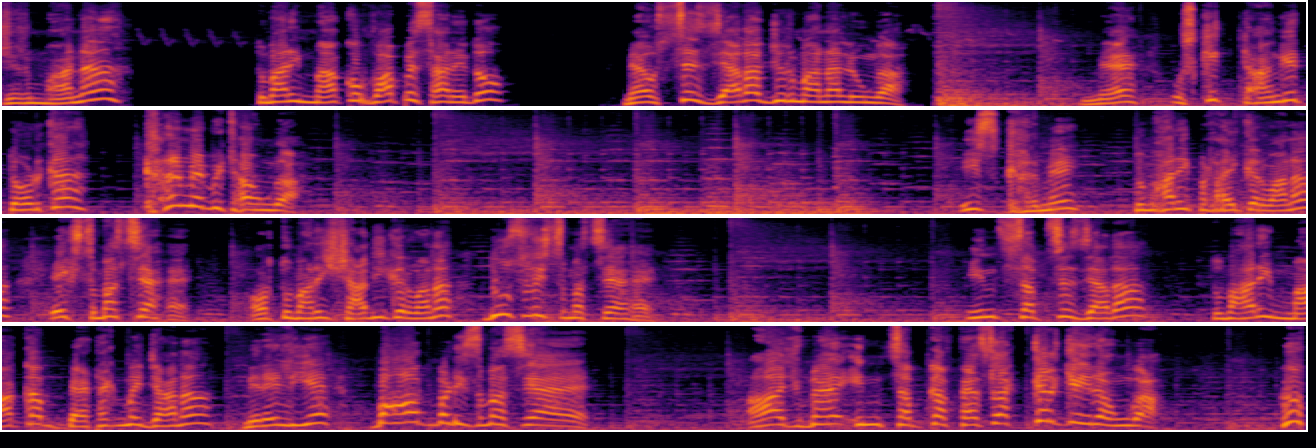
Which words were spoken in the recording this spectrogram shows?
जुर्माना? तुम्हारी माँ को वापस आने दो। मैं उससे ज़्यादा जुर्माना लूँगा। मैं उसकी टांगे तोड़कर घर में बिठाऊँगा। इस घर में तुम्हारी पढ़ाई करवाना एक समस्या है और तुम्हारी शादी करवाना दूसरी समस्या है। इन सबसे ज़्यादा तुम्हारी माँ का बैठक में जाना मेरे लिए बहुत बड़ी समस्या है। आज मैं इन सब का फैसला करके ही रहूँगा। हाँ?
